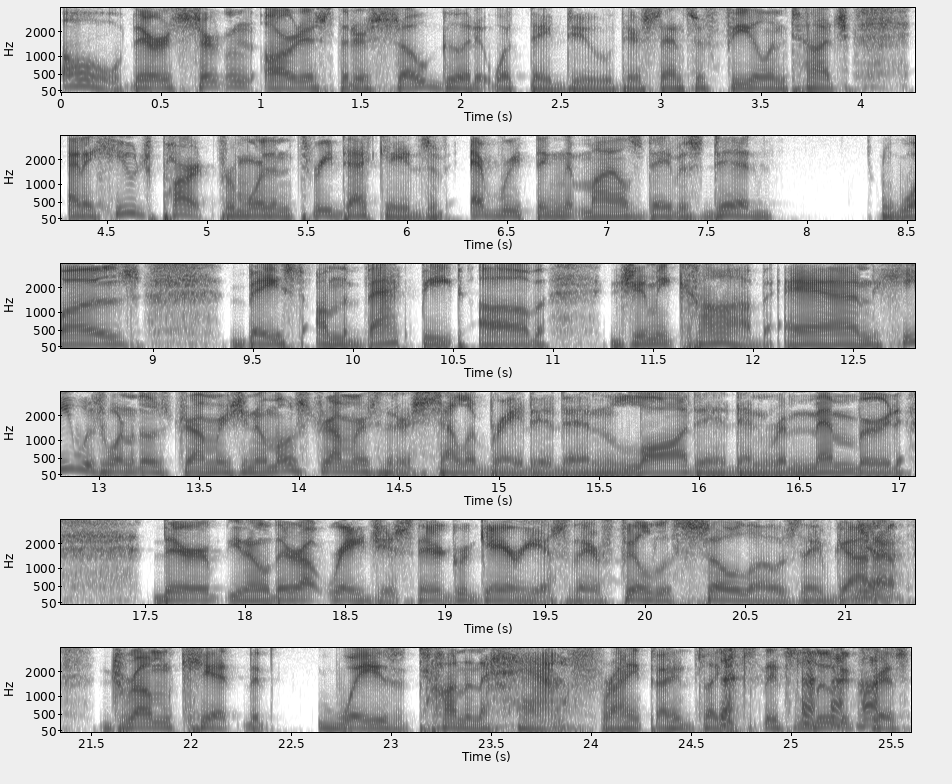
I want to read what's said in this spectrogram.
oh, there are certain artists that are so good at what they do, their sense of feel and touch, and a huge part for more than three decades of everything that Miles Davis did was based on the backbeat of Jimmy Cobb. And he was one of those drummers, you know, most drummers that are celebrated and lauded and remembered, they're, you know, they're outrageous, they're gregarious, they're filled with solos, they've got Yeah. a drum kit that weighs a ton and a half, right? It's like it's, it's ludicrous.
